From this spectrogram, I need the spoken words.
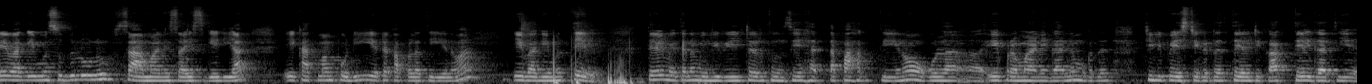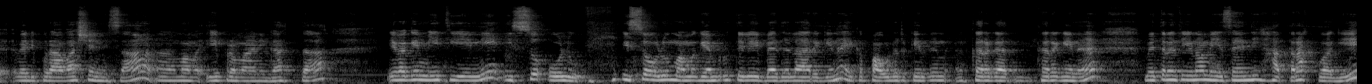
ඒ වගේම සුදුලුණු සාමාන්‍ය සයිස් ගෙඩියක්. ඒකත් මම පොඩියට කපලා තියෙනවා. ඒ වගේම තෙල්. තෙල් මෙතන මිලිලීටර් 375ක් තියෙනවා. ඕගොල්ලෝ ඒ ප්‍රමාණය ගන්න. මොකද chili paste එකට තෙල් ටිකක් තෙල් ගතිය වැඩිපුර අවශ්‍ය නිසා මම ඒ ප්‍රමාණය ගත්තා. ඒ වගේ මේ තියෙන්නේ ඉස්ස ඔලු. ඉස්ස ඔලු මම ගැඹුරු තෙලේ බැදලා අරගෙන ඒක පවුඩර් කරගෙන මෙතන තියෙනවා මේ සැඳි හතරක් වගේ.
